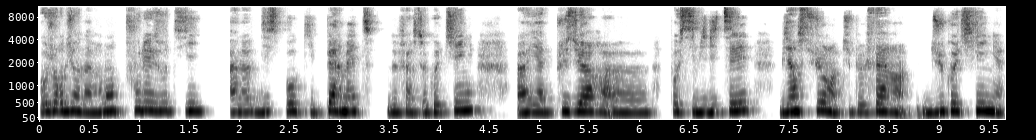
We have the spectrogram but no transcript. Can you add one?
Aujourd'hui, on a vraiment tous les outils à notre dispo qui permettent de faire ce coaching. Euh, il y a plusieurs euh, possibilités. Bien sûr, tu peux faire du coaching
